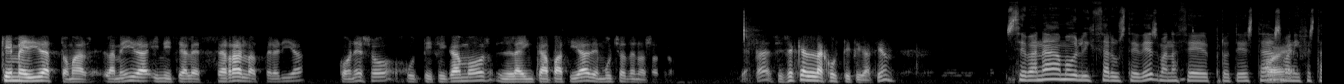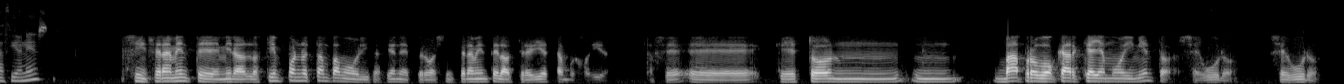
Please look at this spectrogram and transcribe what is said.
qué medidas tomar. La medida inicial es cerrar la hostelería. Con eso justificamos la incapacidad de muchos de nosotros. Ya está. Si es que es la justificación. ¿Se van a movilizar ustedes? ¿Van a hacer protestas, manifestaciones? Sinceramente, mira, los tiempos no están para movilizaciones, pero sinceramente la hostelería está muy jodida. Entonces, eh, que esto mm, mm, va a provocar que haya movimiento, seguro, seguro,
